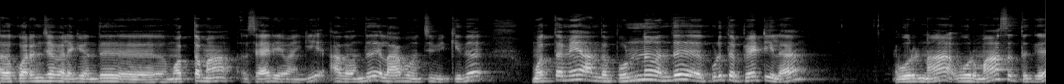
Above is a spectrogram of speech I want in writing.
அதை குறைஞ்ச விலைக்கு வந்து மொத்தமாக சேரீயை வாங்கி அதை வந்து லாபம் வச்சு விற்கிது மொத்தமே அந்த பொண்ணு வந்து கொடுத்த பேட்டியில் ஒரு நா ஒரு மாதத்துக்கு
